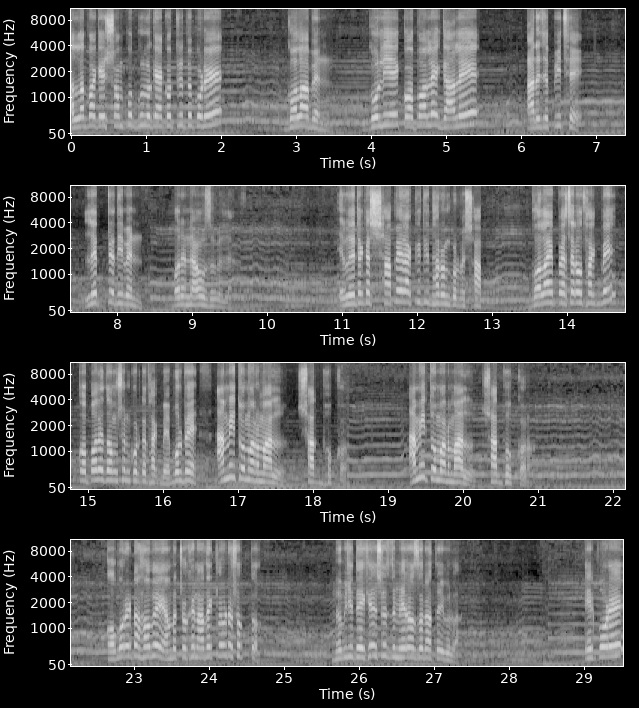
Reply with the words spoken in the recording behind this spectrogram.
আল্লাহ পাক এই সম্পদগুলোকে একত্রিত করে গলাবেন, গলিয়ে, কপালে, গালে আর এই যে পিঠে লেপটে দিবেন, বলেন, নাউজুবিল্লাহ। এবং এটাকে সাপের আকৃতি ধারণ করবে, সাপ। গলায় পেঁচারও থাকবে, কপালে দংশন করতে থাকবে। বলবে, আমি তোমার মাল, সাত ভোগ কর। আমি তোমার মাল, সাত ভোগ কর। কবর এটা হবে, আমরা চোখে না দেখলেও এটা সত্য। নবীজি দেখে এসেছে মেরাজের রাতে এগুলা। এরপরে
